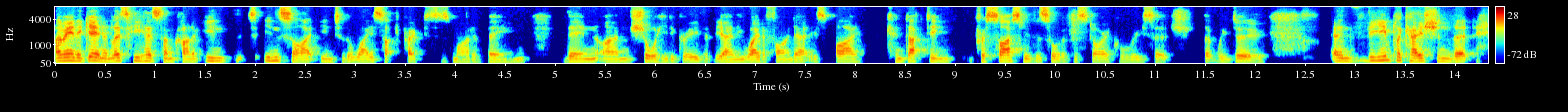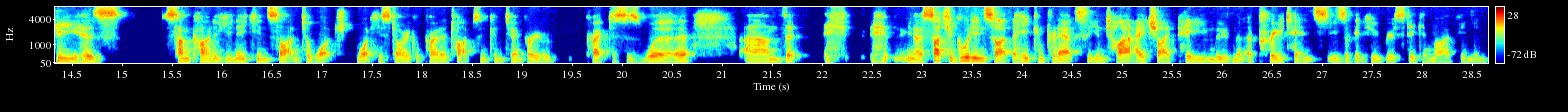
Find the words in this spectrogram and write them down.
I mean, again, unless he has some kind of in, insight into the way such practices might have been, then I'm sure he'd agree that the only way to find out is by conducting precisely the sort of historical research that we do. And the implication that he has some kind of unique insight into what, what historical prototypes and contemporary practices were, um, that you know such a good insight that he can pronounce the entire HIP movement a pretense is a bit hubristic in my opinion.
